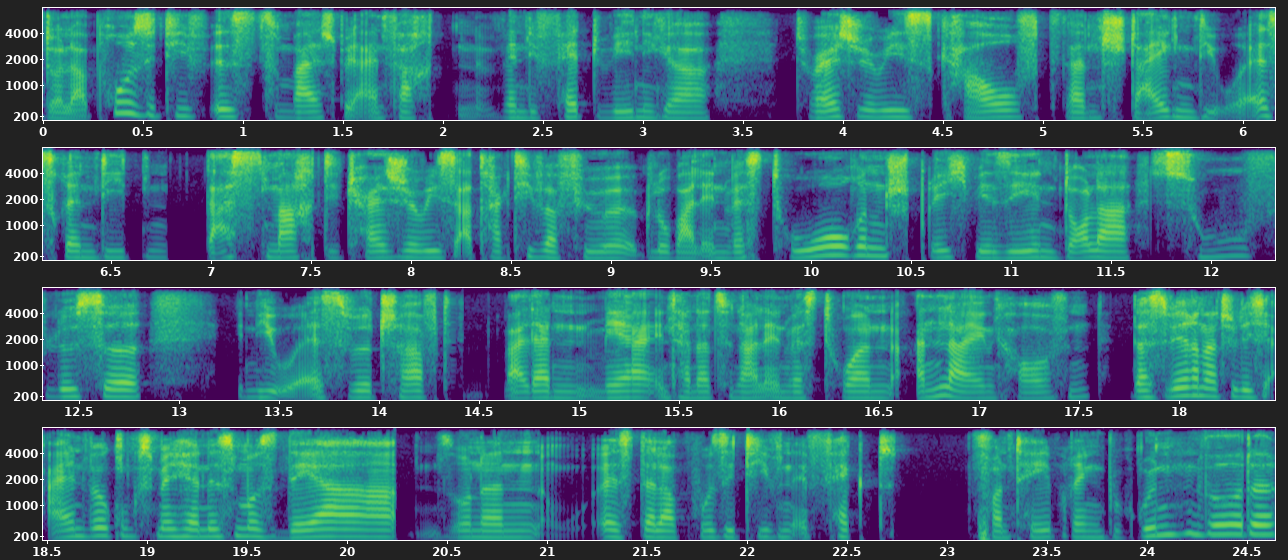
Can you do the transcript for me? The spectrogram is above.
dollarpositiv ist. Zum Beispiel einfach, wenn die Fed weniger Treasuries kauft, dann steigen die US-Renditen. Das macht die Treasuries attraktiver für globale Investoren. Sprich, wir sehen Dollarzuflüsse in die US-Wirtschaft, weil dann mehr internationale Investoren Anleihen kaufen. Das wäre natürlich ein Wirkungsmechanismus, der so einen US-Dollar-positiven Effekt von Tapering begründen würde.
